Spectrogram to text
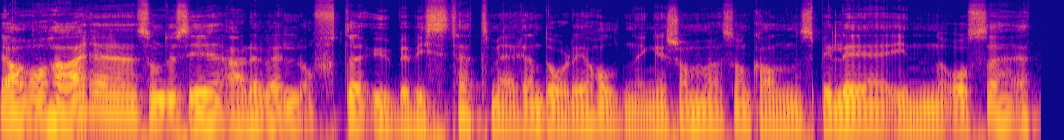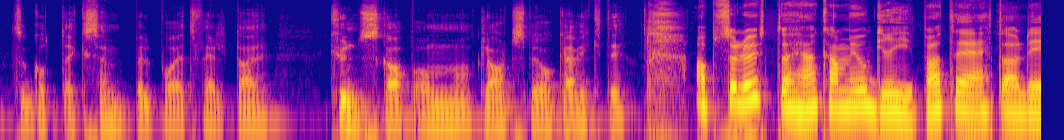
Ja, og her, eh, som du sier, er det vel ofte ubevissthet mer enn dårlige holdninger som, som kan spille inn, Åse. Et godt eksempel på et felt der kunnskap om klart språk er viktig? Absolutt, og her kan vi jo gripe til et av de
